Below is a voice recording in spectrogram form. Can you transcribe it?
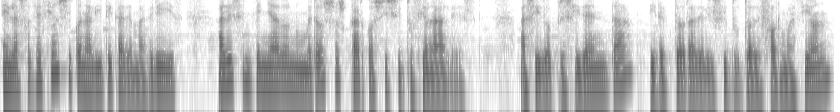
En la Asociación Psicoanalítica de Madrid ha desempeñado numerosos cargos institucionales. Ha sido presidenta, directora del Instituto de Formación,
